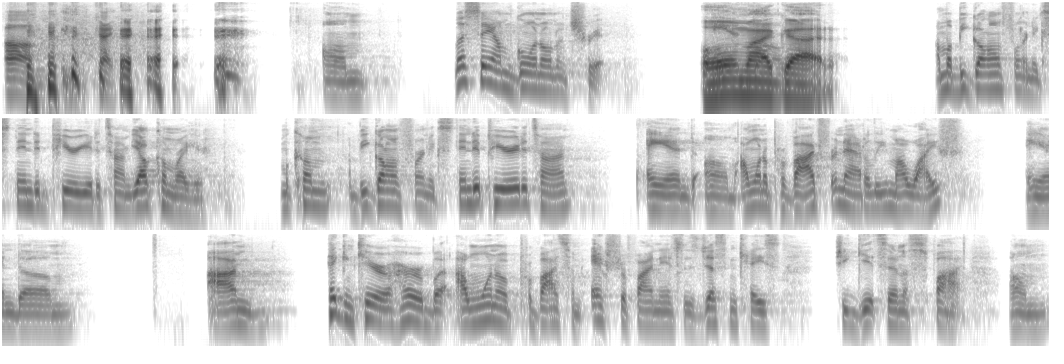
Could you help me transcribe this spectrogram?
Um, okay. Um, let's say I'm going on a trip. oh and, my um, God. I'm gonna be gone for an extended period of time. Y'all come right here. I'm gonna come be gone for an extended period of time, and um, I want to provide for Natalie, my wife, and um, I'm taking care of her, but I want to provide some extra finances just in case she gets in a spot. Um,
